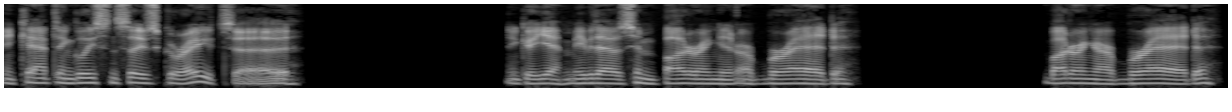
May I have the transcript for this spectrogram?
and Captain Gleason says, great. Uh, and go, yeah, maybe that was him buttering it, our bread. Buttering our bread.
